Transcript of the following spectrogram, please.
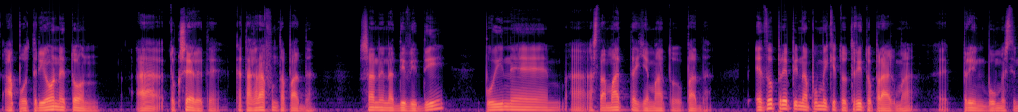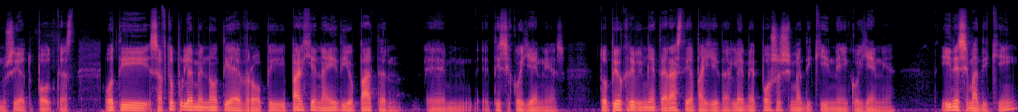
Από τριών ετών, α, το ξέρετε, καταγράφουν τα πάντα. Σαν ένα DVD που είναι ασταμάτητα γεμάτο πάντα. Εδώ πρέπει να πούμε και το τρίτο πράγμα, ε, πριν μπούμε στην ουσία του podcast, ότι σε αυτό που λέμε Νότια Ευρώπη υπάρχει ένα ίδιο pattern ε, της οικογένειας, το οποίο κρύβει μια τεράστια παγίδα. Λέμε πόσο σημαντική είναι η οικογένεια είναι σημαντική,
